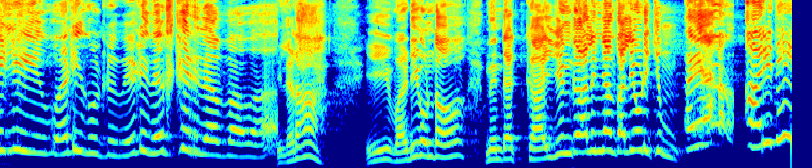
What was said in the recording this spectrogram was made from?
എലി വടി കൊണ്ട് വെടി വെക്കരുത് അമ്മാവാ. ഇല്ലടാ ഈ വടി കൊണ്ടോ നിന്റെ കൈയും കാലും ഞാൻ തല്ലി ഓടിക്കും അരുതേ.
